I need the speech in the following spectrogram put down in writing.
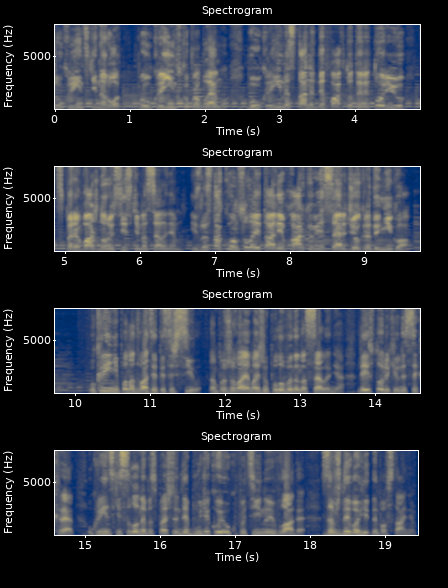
чи український народ, про українську проблему, бо Україна стане де-факто територією з переважно російським населенням. Із листа консула Італії в Харкові Серджіо Граденіго. В Україні понад 20 тисяч сіл. Там проживає майже половина населення. Для істориків не секрет. Українське село небезпечне для будь-якої окупаційної влади, завжди вагітним повстанням.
